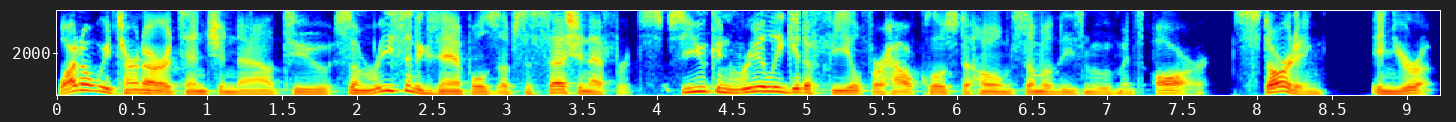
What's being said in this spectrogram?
Why don't we turn our attention now to some recent examples of secession efforts so you can really get a feel for how close to home some of these movements are, starting in Europe.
